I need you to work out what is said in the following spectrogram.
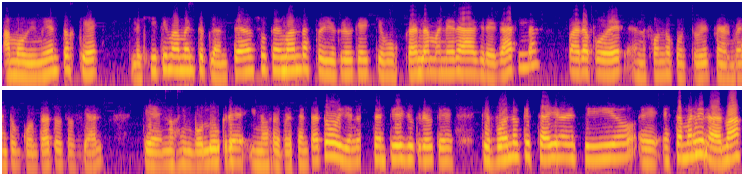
a movimientos que legítimamente plantean sus demandas, pero yo creo que hay que buscar la manera de agregarlas para poder, en el fondo, construir finalmente un contrato social que nos involucre y nos represente a todos. Y en ese sentido yo creo que, que es bueno que se haya decidido eh, esta manera. Además,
